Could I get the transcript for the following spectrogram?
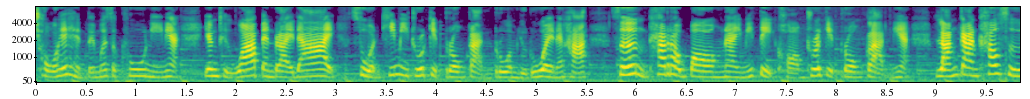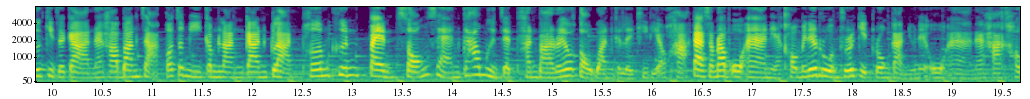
โชว์ให้เห็นไปเมื่อสักครู่นี้เนี่ยยังถือว่าเป็นรายได้ส่วนที่มีธุรกิจโรงกลั่นรวมอยู่ด้วยนะคะ ซึ่งถ้าเรามองในมิติของธุรกิจโรงกลั่นเนี่ยหลังการเข้าซื้อกิจการนะคะ บางจากก็จะมีกำลังการกลั่นเพิ่มขึ้นเป็น 297,000 บาร์เรลต่อวันกันเลยทีเดียวค่ะ แต่สำหรับ OR เนี่ยเขาไม่ได้รวมธุรกิจโรงกลั่นอยู่ใน OR นะคะเขา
